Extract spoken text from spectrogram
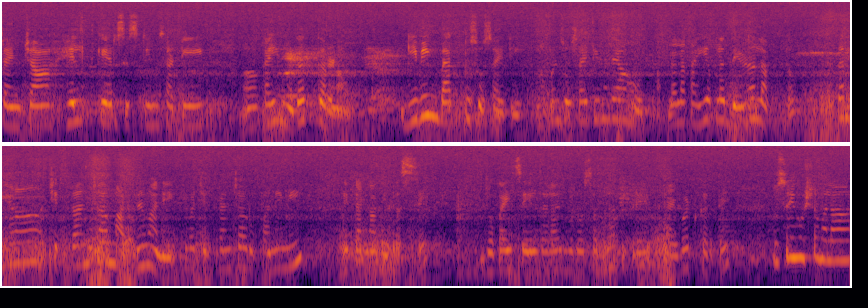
त्यांच्या हेल्थ केअर सिस्टीमसाठी काही मदत करणं गिविंग बॅक टू सोसायटी आपण सोसायटीमध्ये आहोत आपल्याला काही आपलं देणं लागतं तर ह्या चित्रांच्या माध्यमाने किंवा चित्रांच्या रूपाने मी ते त्यांना देत असते. जो काही सेल झाला मी तो सगळं तिकडे डायवर्ट करते. दुसरी गोष्ट मला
